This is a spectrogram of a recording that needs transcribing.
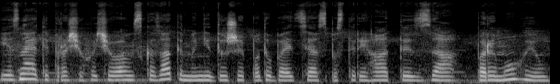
І знаєте, про що хочу вам сказати? Мені дуже подобається спостерігати за перемогою,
